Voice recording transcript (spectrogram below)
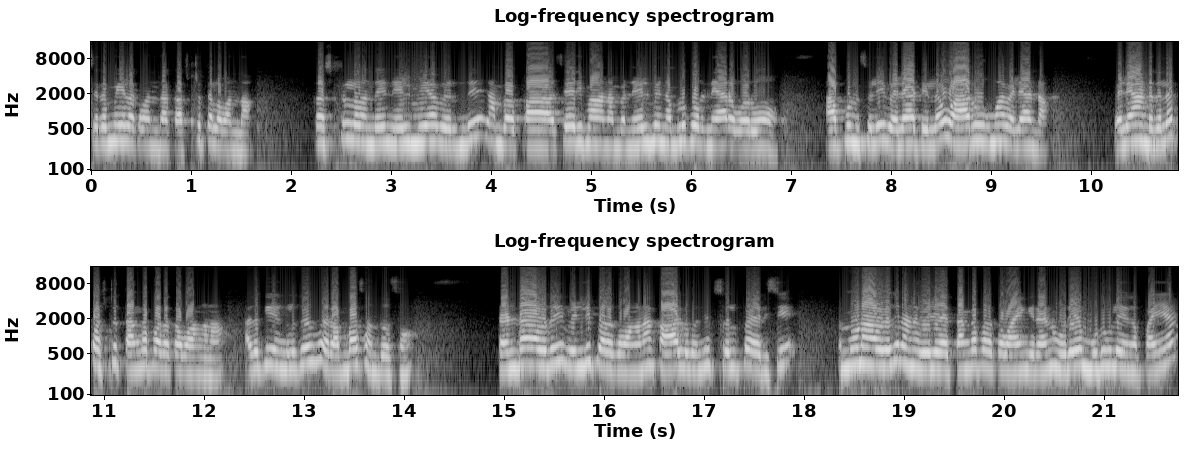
சிறமையில் வந்தான் கஷ்டத்தில் வந்தான். கஷ்டத்தில் வந்து நெல்மையாக இருந்து நம்ம பா சரிம்மா நம்ம நெல்மை நம்மளுக்கு ஒரு நேரம் வரும் அப்படின்னு சொல்லி விளையாட்டில் ஆர்வமாக விளையாண்டான். விளையாண்டதில் ஃபஸ்ட்டு தங்க பதக்கம் வாங்கினான். அதுக்கு எங்களுக்கு ரொம்ப சந்தோஷம். ரெண்டாவது வெள்ளி பதக்கம் வாங்கினா கால் கொஞ்சம் செல்ஃபாயிருச்சு மூணாவதுக்கு நான் வெளியே தங்கப்பதக்கம் வாங்கிறேன்னு ஒரே முடிவில் எங்கள் பையன்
